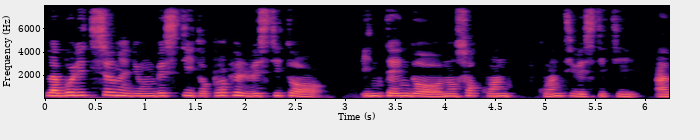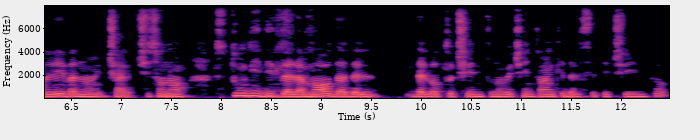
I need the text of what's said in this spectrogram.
l'abolizione di un vestito, proprio il vestito, intendo, non so quan- quanti vestiti avevano, cioè, ci sono studi di- della moda del- dell'Ottocento, Novecento, anche del Settecento,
